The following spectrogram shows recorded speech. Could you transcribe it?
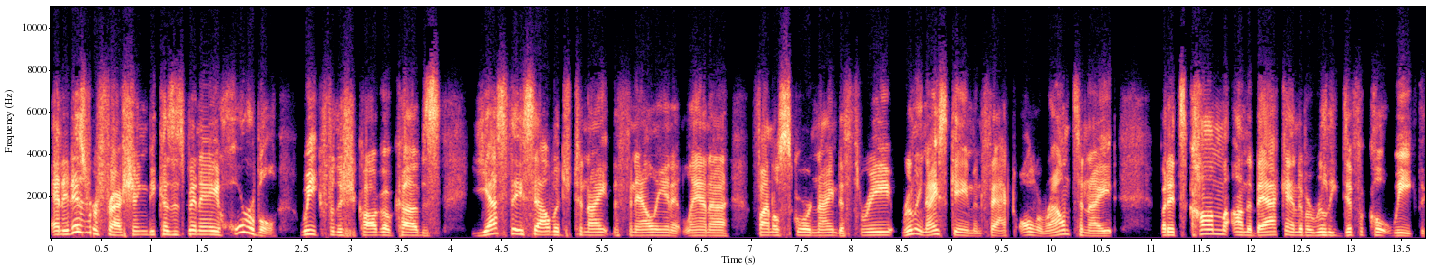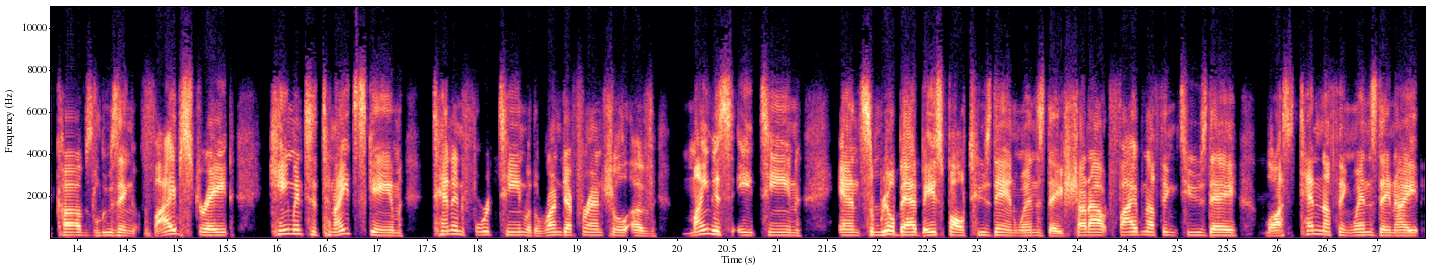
And it is refreshing because it's been a horrible week for the Chicago Cubs. Yes, they salvaged tonight the finale in Atlanta, final score nine to three. Really nice game, in fact, all around tonight but it's come on the back end of a really difficult week. The Cubs losing five straight came into tonight's game 10 and 14 with a run differential of minus 18 and some real bad baseball Tuesday and Wednesday. Shut out 5 nothing Tuesday, lost 10 nothing Wednesday night.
